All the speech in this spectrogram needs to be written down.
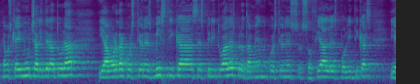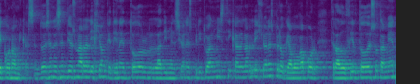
Digamos que hay mucha literatura y aborda cuestiones místicas, espirituales, pero también cuestiones sociales, políticas y económicas. Entonces, en ese sentido, es una religión que tiene toda la dimensión espiritual mística de las religiones, pero que aboga por traducir todo eso también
